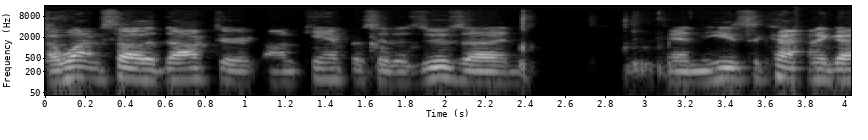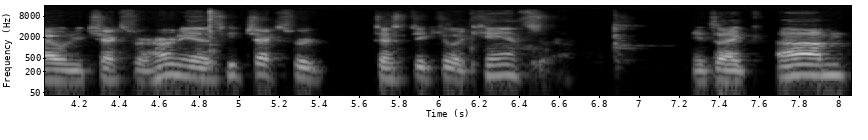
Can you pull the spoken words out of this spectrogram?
I went and saw the doctor on campus at Azusa, and and he's the kind of guy when he checks for hernias, he checks for testicular cancer. He's like, um,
